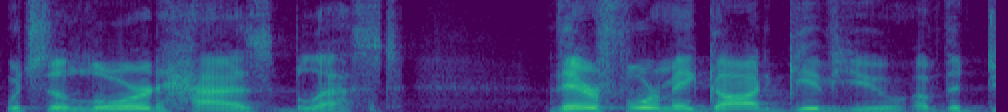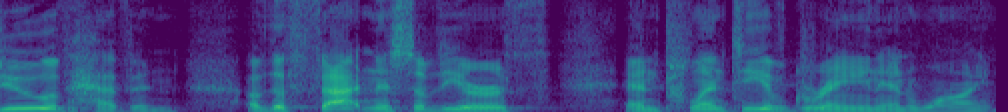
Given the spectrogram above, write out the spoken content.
which the Lord has blessed. Therefore, may God give you of the dew of heaven, of the fatness of the earth, and plenty of grain and wine.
